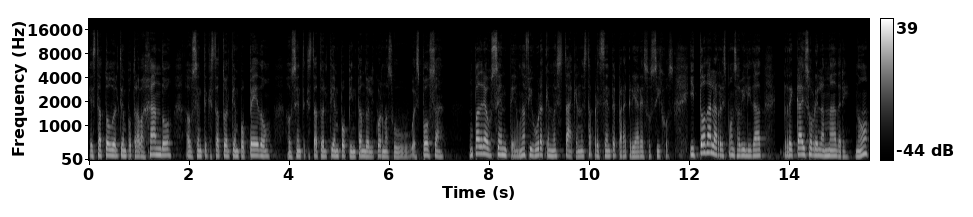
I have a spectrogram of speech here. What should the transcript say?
está todo el tiempo trabajando, ausente que está todo el tiempo pedo, ausente que está todo el tiempo pintando el cuerno a su esposa, un padre ausente, una figura que no está, que no está presente para criar a esos hijos. Y toda la responsabilidad recae sobre la madre, ¿no?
